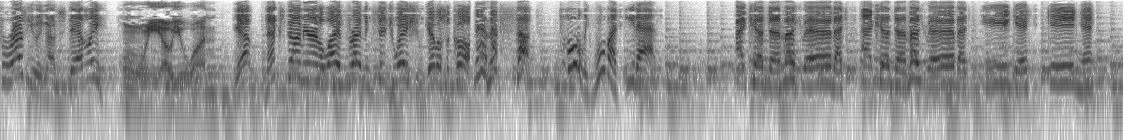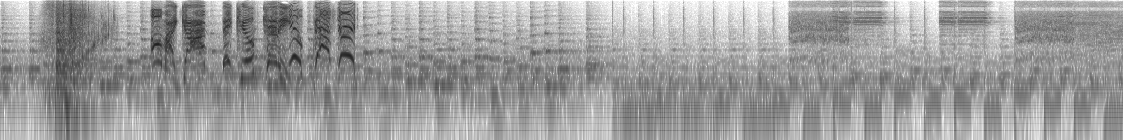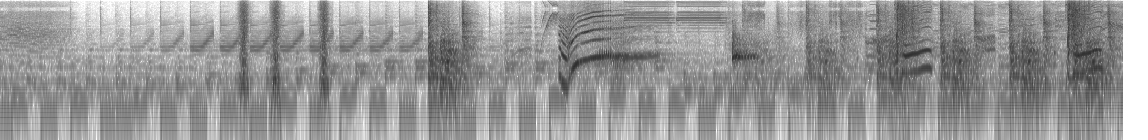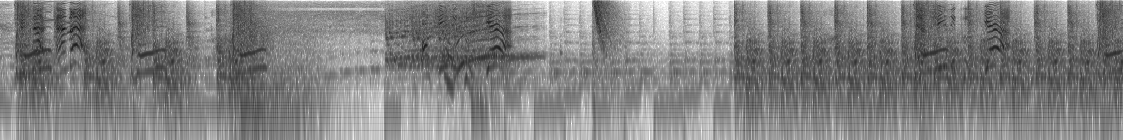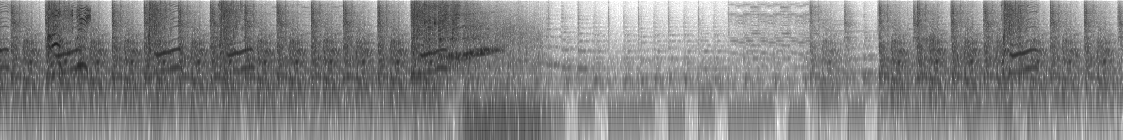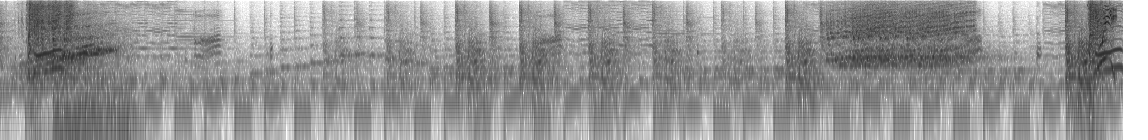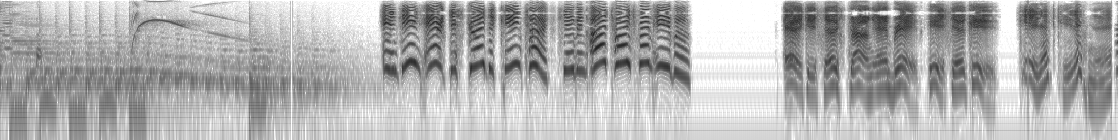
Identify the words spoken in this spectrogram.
for rescuing us, Stanley. Mm, we owe you one. Yep, next time you're in a life-threatening situation, give us a call. Man, that sucked. Totally, robots eat ass. I killed the most robots. I killed the most robots. You just didn't. Oh my god! They killed Kenny! You bastard! Then Eric destroyed the king toy, saving all toys from evil. Eric is so strong and brave. He is so cute. Gee, that's cute, isn't it?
